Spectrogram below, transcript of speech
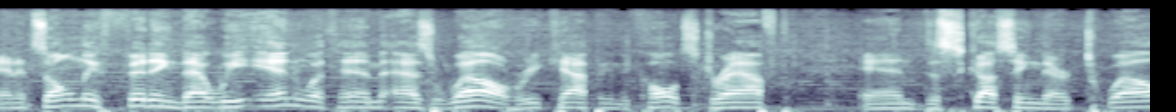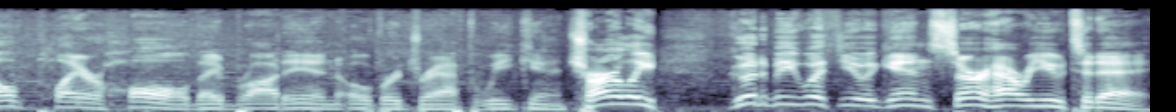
And it's only fitting that we end with him as well, recapping the Colts draft and discussing their 12 player haul they brought in over draft weekend. Charlie, good to be with you again, sir. How are you today?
